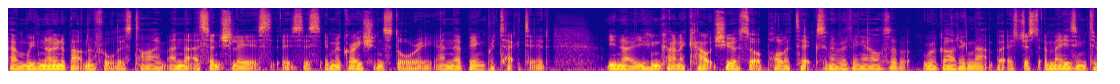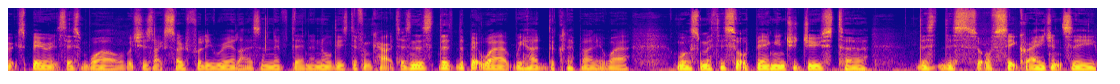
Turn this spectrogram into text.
and we've known about them for all this time, and that essentially it's it's this immigration story and they're being protected. You know, you can kind of couch your sort of politics and everything else regarding that, but it's just amazing to experience this world, which is like so fully realized and lived in, and all these different characters. And there's the, the bit where we heard the clip earlier, where Will Smith is sort of being introduced to this this sort of secret agency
